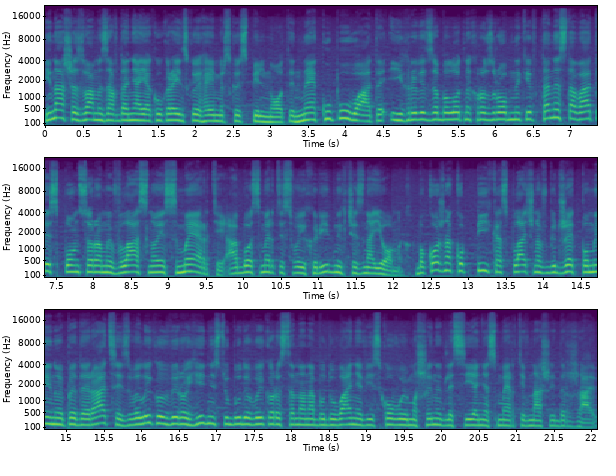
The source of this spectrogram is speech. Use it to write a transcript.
І наше з вами завдання як української геймерської спільноти не купувати ігри від заболотних розробників та не ставати спонсорами власної смерті або смерті своїх рідних чи знайомих. Бо кожна копійка, сплачена в бюджет помийної федерації, з великою вірогідністю буде використана на будування військової машини для сіяння смерті в нашій державі.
